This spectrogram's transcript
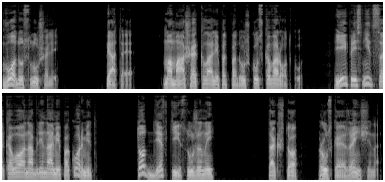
воду слушали. Пятое. Мамаше клали под подушку сковородку. Ей приснится, кого она блинами покормит, тот девки и суженый. Так что русская женщина —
